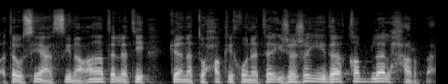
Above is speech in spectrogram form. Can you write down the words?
وتوسيع الصناعات التي كانت تحقق نتائج جيدة قبل الحرب.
